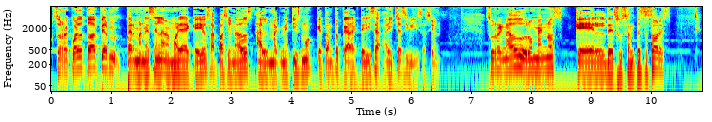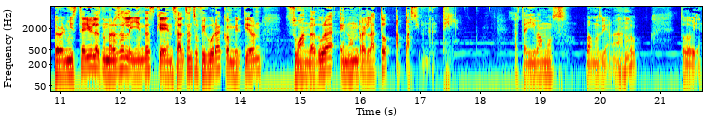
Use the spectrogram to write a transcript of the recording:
Su recuerdo todavía per- permanece en la memoria de aquellos apasionados al magnetismo que tanto caracteriza a dicha civilización. Su reinado duró menos que el de sus antecesores, pero el misterio y las numerosas leyendas que ensalzan su figura convirtieron su andadura en un relato apasionante. Hasta ahí vamos, vamos bien, ¿verdad? Todo, todo bien.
